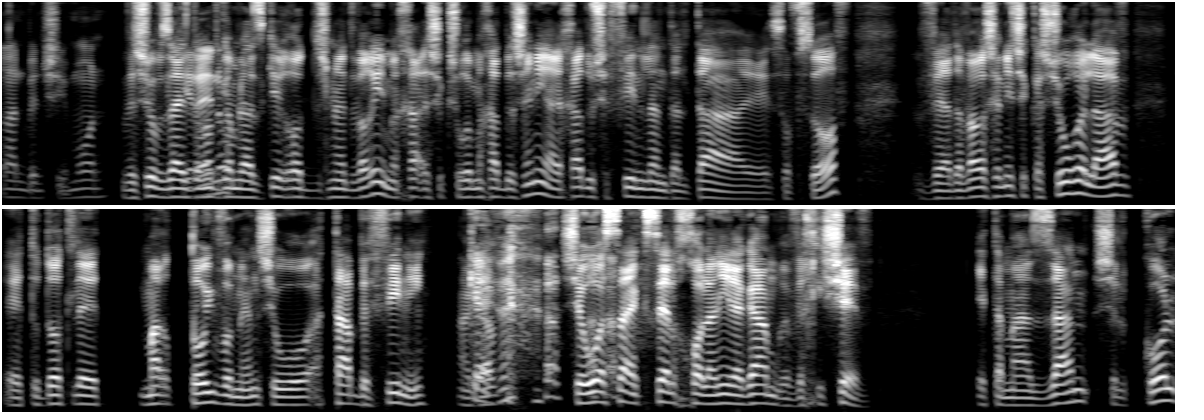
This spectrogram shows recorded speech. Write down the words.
רן בן שמעון. ושוב, זו ההזדמנות. גם להזכיר עוד שני דברים שקשורים אחד בשני. האחד הוא שפינלנד עלתה אה, סוף סוף, והדבר השני שקשור אליו, אה, תודות למר טויבונן, שהוא עתה בפיני, כן, אגב, שהוא עשה אקסל חולני לגמרי וחישב את המאזן של כל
